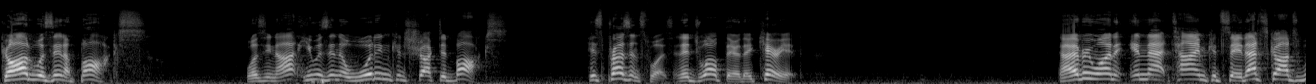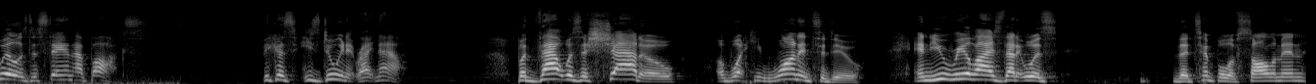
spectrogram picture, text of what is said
God was in a box. Was he not? He was in a wooden constructed box. His presence was, and it dwelt there. They'd carry it. Now, everyone in that time could say that's God's will is to stay in that box because He's doing it right now. But that was a shadow of what He wanted to do. And you realize that it was the Temple of Solomon,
